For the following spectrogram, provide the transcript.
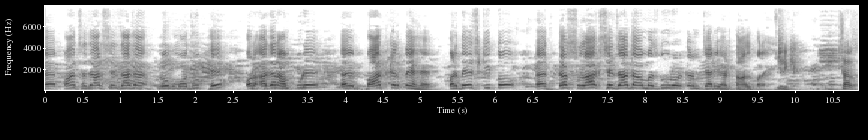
पाँच हज़ार से ज़्यादा लोग मौजूद थे। और अगर हम पूरे बात करते हैं, प्रदेश की तो दस लाख से ज़्यादा मजदूर और कर्मचारी हड़ताल पर है। ठीक है। सर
